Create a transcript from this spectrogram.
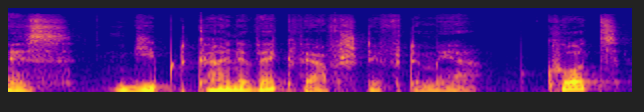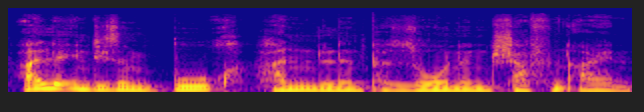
Es gibt keine Wegwerfstifte mehr. Kurz, alle in diesem Buch handelnden Personen schaffen ein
